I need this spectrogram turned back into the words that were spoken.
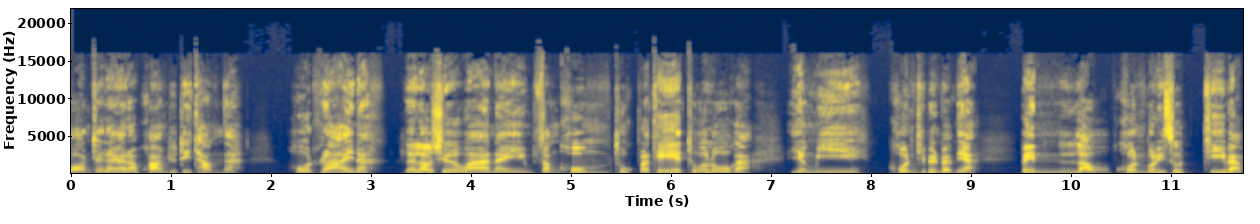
ก่อนจะได้รับความยุติธรรมนะ โหดร้ายนะ และเราเชื่อว่าในสังคมทุกประเทศทั่วโลกอะ่ะ ยังมีคนที่เป็นแบบเนี้ยเป็นเหล่าคนบริสุทธิ์ที่แบบ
